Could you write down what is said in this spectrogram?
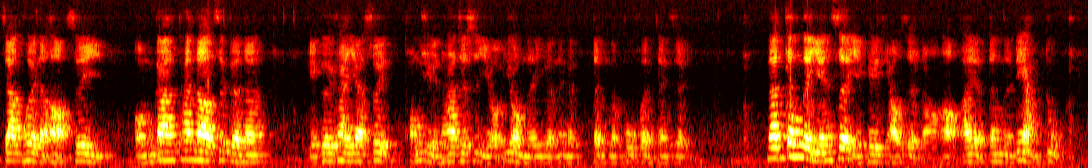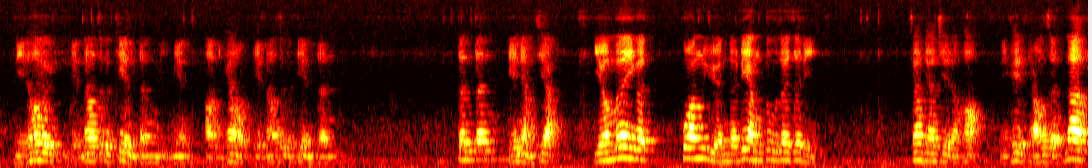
这样会的哈。所以我们刚刚看到这个呢，给各位看一下。所以同学他就是有用的一个那个灯的部分在这里。那灯的颜色也可以调整哦，哈，还有灯的亮度。你都会点到这个电灯里面啊！你看我点到这个电灯，灯灯点两下，有没有一个光源的亮度在这里？这样了解的话，你可以调整。那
